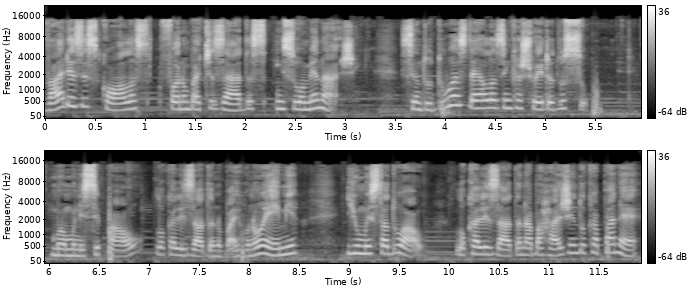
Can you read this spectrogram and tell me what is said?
várias escolas foram batizadas em sua homenagem, sendo duas delas em Cachoeira do Sul, uma municipal, localizada no bairro Noêmia, e uma estadual, localizada na barragem do Capané,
